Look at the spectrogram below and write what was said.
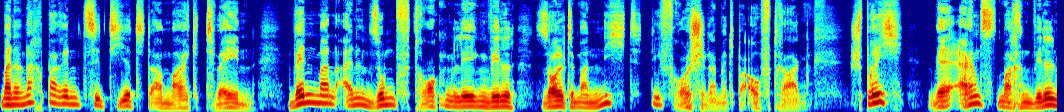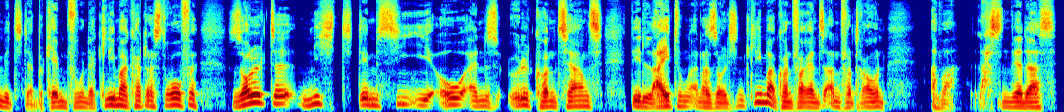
Meine Nachbarin zitiert da Mark Twain. Wenn man einen Sumpf trockenlegen will, sollte man nicht die Frösche damit beauftragen. Sprich, Wer ernst machen will mit der Bekämpfung der Klimakatastrophe, sollte nicht dem CEO eines Ölkonzerns die Leitung einer solchen Klimakonferenz anvertrauen. Aber lassen wir das.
